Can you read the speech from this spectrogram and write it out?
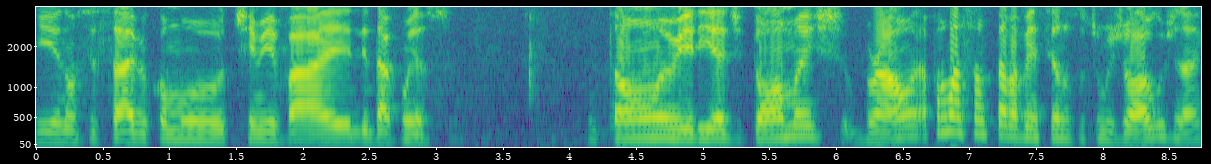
e não se sabe como o time vai lidar com isso. Então eu iria de Thomas, Brown, a formação que estava vencendo os últimos jogos, né?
